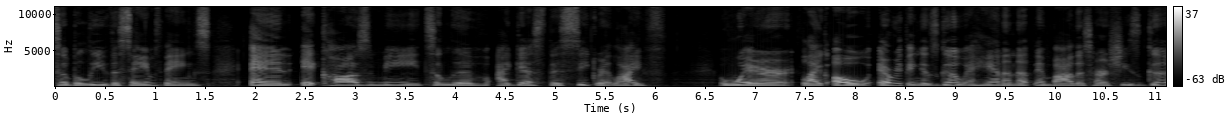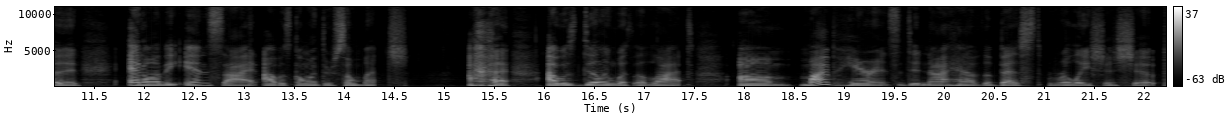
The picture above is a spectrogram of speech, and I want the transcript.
to believe the same things. And it caused me to live, I guess, this secret life where, like, oh, everything is good with Hannah, nothing bothers her, she's good. And on the inside, I was going through so much. I, I was dealing with a lot. Um, my parents did not have the best relationship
